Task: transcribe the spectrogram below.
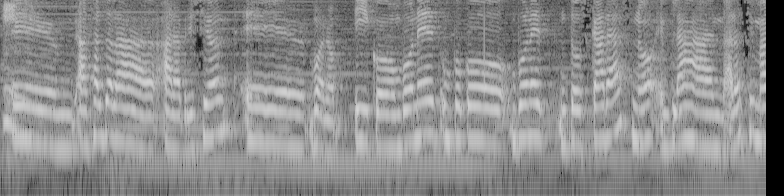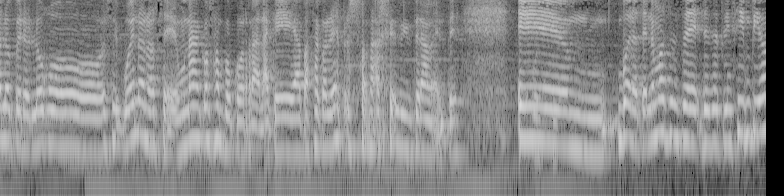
Eh, asalto a la, a la prisión. eh, bueno, y con Bonnet un poco. Bonnet dos caras, ¿no? En plan, ahora soy malo, pero luego soy bueno, no sé. Una cosa un poco rara que ha pasado con el personaje, sinceramente. Eh, bueno, tenemos desde, desde el principio,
